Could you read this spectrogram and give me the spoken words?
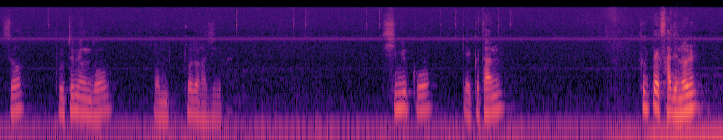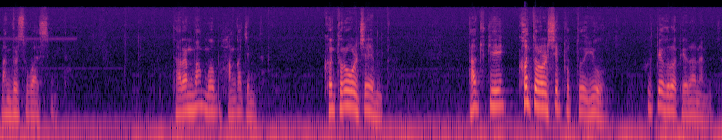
그래서 불투명도 좀 조절하시기 바랍니다. 힘있고 깨끗한 흑백 사진을 만들 수가 있습니다. 다른 방법 한 가지입니다. 컨트롤 J입니다. 단축키 컨트롤 시프트 U 흑백으로 변환합니다.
